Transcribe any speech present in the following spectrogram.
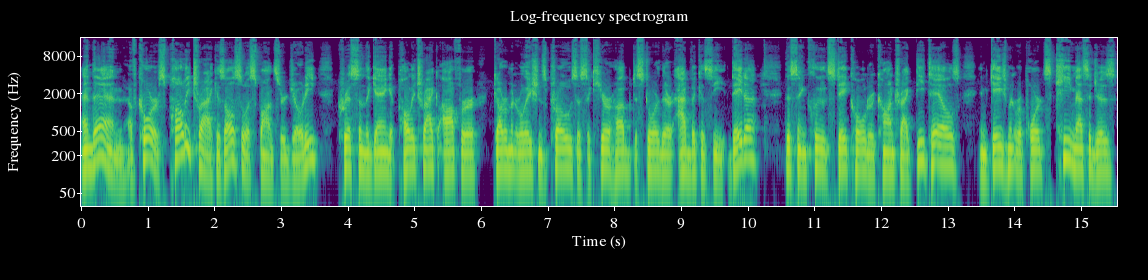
And then, of course, PoliTraQ is also a sponsor, Jodie. Chris and the gang at PoliTraQ offer government relations pros a secure hub to store their advocacy data. This includes stakeholder contract details, engagement reports, key messages,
